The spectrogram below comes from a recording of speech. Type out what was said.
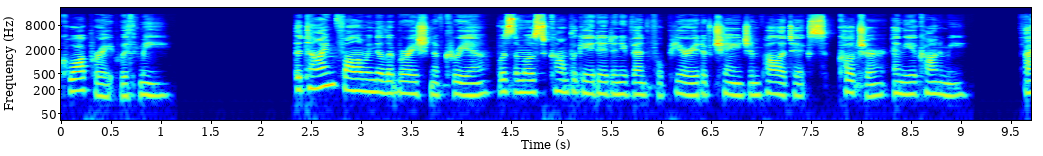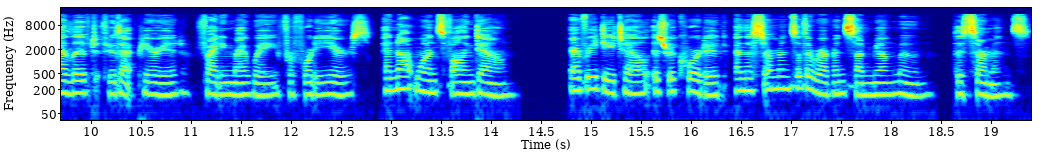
cooperate with me. The time following the liberation of Korea was the most complicated and eventful period of change in politics, culture, and the economy. I lived through that period, fighting my way for 40 years, and not once falling down. Every detail is recorded in the sermons of the Reverend Sun Myung Moon, the sermons.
